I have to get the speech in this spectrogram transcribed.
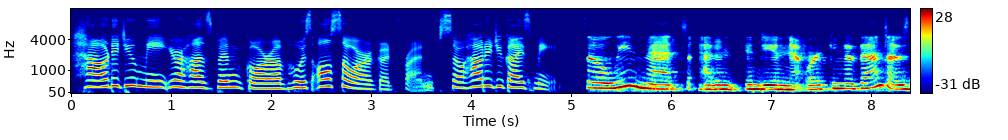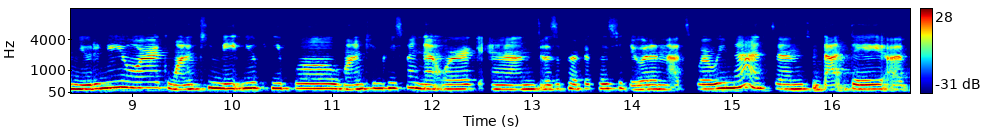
How did you meet your husband, Gaurav, who is also our good friend? So, how did you guys meet? So we met at an Indian networking event. I was new to New York, wanted to meet new people, wanted to increase my network, and it was a perfect place to do it. And that's where we met. And that day, uh,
